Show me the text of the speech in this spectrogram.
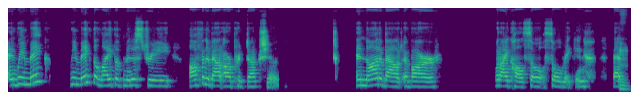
And we make we make the life of ministry often about our production and not about of our what I call soul soul making that mm.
